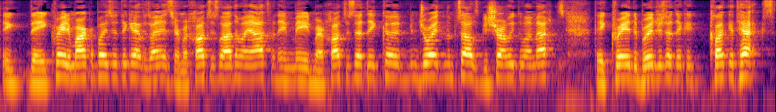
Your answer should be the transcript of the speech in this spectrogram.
They they created a marketplace that they could have Zainis. They made that they could enjoy it themselves. They created the bridges that they could collect a tax.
